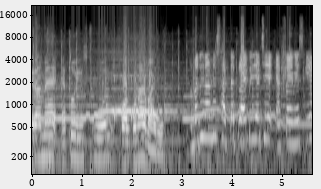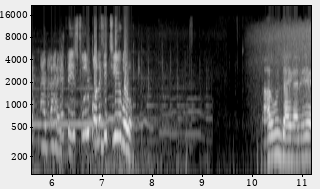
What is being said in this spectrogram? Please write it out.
গ্রামে এত স্কুল কল্পনার বাইরে। আমাদের গ্রামে সাতটা প্রাইমারি আছে একটা এমএসকে একটা হাই স্কুল কলেজে চেয়ে বড়। দারুণ জায়গা রে।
